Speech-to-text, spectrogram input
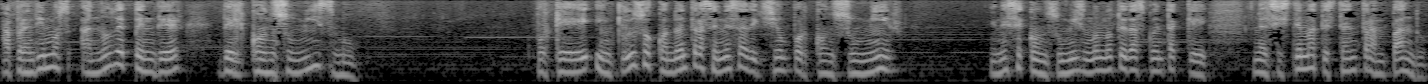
Aprendimos a no depender del consumismo. Porque incluso cuando entras en esa adicción por consumir, en ese consumismo, no te das cuenta que el sistema te está entrampando.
